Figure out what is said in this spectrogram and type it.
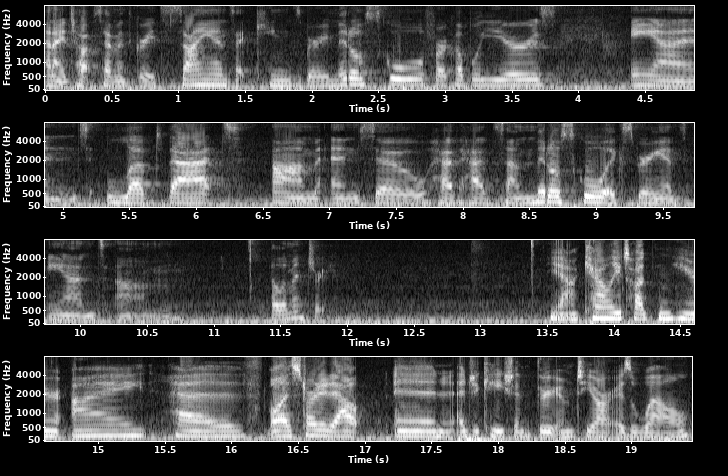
and I taught seventh grade science at Kingsbury Middle School for a couple years and loved that. Um, and so have had some middle school experience and um, elementary. Yeah, Callie talking here. I have, well, I started out in education through MTR as well.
